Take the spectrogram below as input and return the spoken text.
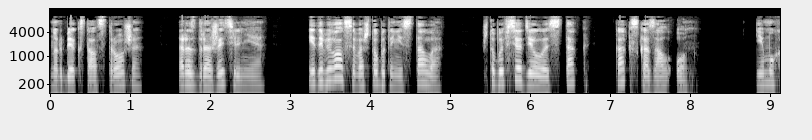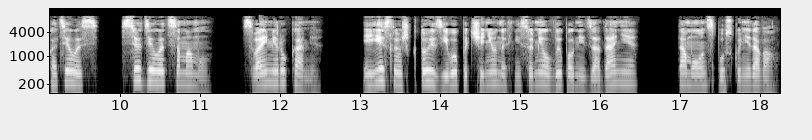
Нурбек стал строже, раздражительнее и добивался во что бы то ни стало, чтобы все делалось так, как сказал он. Ему хотелось все делать самому, своими руками, и если уж кто из его подчиненных не сумел выполнить задание, тому он спуску не давал.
